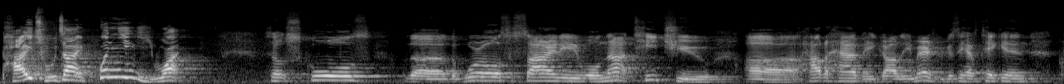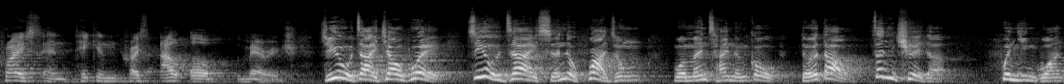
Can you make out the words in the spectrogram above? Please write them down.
排除在婚姻以外。 So schools, the, the world, society will not teach you uh, how to have a godly marriage because they have taken Christ and taken Christ out of marriage. 只有在教会，只有在神的话中，我们才能够得到正确的婚姻观。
